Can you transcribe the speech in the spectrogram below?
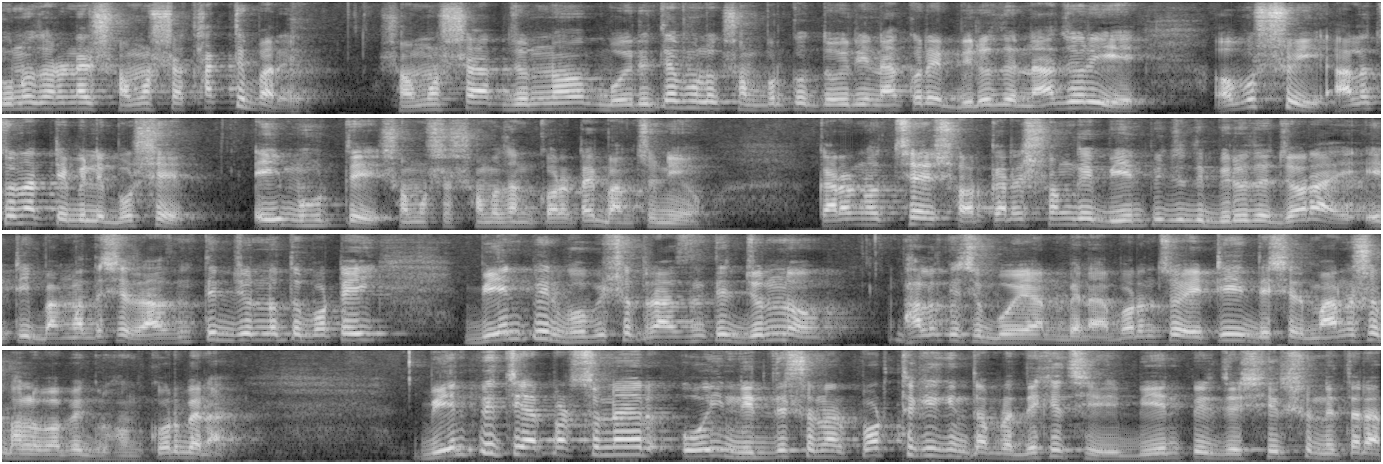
কোনো ধরনের সমস্যা থাকতে পারে। সমস্যার জন্য বৈরিতামূলক সম্পর্ক তৈরি না করে বিরোধে না জড়িয়ে অবশ্যই আলোচনার টেবিলে বসে এই মুহূর্তে সমস্যার সমাধান করাটাই বাঞ্ছনীয়। কারণ হচ্ছে সরকারের সঙ্গে বিএনপি যদি বিরোধে জড়ায়, এটি বাংলাদেশের রাজনীতির জন্য তো বটেই। বিএনপির ভবিষ্যৎ রাজনীতির জন্য ভালো কিছু বয়ে আনবে না, বরঞ্চ এটি দেশের মানুষও ভালোভাবে গ্রহণ করবে না। বিএনপি চেয়ারপারসনের ওই নির্দেশনার পর থেকে কিন্তু আমরা দেখেছি, বিএনপির যে শীর্ষ নেতারা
